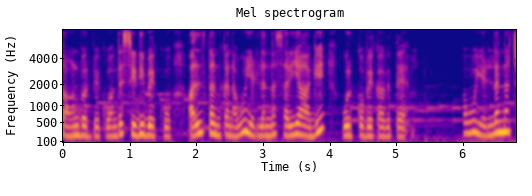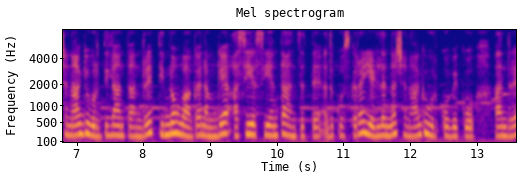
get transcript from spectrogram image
ಸೌಂಡ್ ಬರಬೇಕು, ಅಂದರೆ ಸಿಡಿಬೇಕು. ಅಲ್ಲಿ ತನಕ ನಾವು ಎಳ್ಳನ್ನು ಸರಿಯಾಗಿ ಹುರ್ಕೋಬೇಕಾಗುತ್ತೆ. ನಾವು ಎಳ್ಳನ್ನು ಚೆನ್ನಾಗಿ ಹುರಿದಿಲ್ಲ ಅಂತ ಅಂದರೆ ತಿನ್ನೋವಾಗ ನಮಗೆ ಹಸಿ ಹಸಿ ಅಂತ ಅನಿಸುತ್ತೆ. ಅದಕ್ಕೋಸ್ಕರ ಎಳ್ಳನ್ನು ಚೆನ್ನಾಗಿ ಹುರ್ಕೋಬೇಕು. ಅಂದರೆ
